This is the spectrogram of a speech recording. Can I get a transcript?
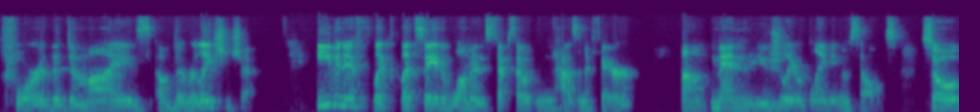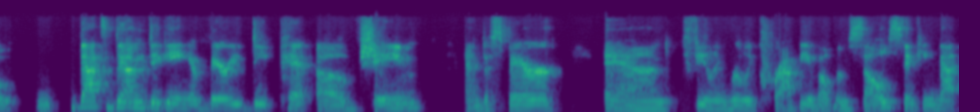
for the demise of the relationship. Even if, like, let's say the woman steps out and has an affair, um, men usually are blaming themselves. So that's them digging a very deep pit of shame and despair and feeling really crappy about themselves, thinking that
